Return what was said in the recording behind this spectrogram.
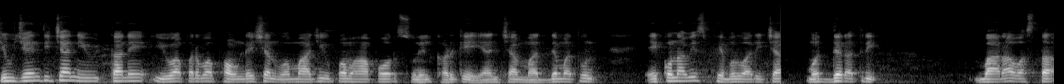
शिवजयंतीच्या निमित्ताने युवा पर्व फाउंडेशन व माजी उपमहापौर सुनील खडके यांच्या माध्यमातून एकोणावीस फेब्रुवारीच्या मध्यरात्री बारा वाजता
